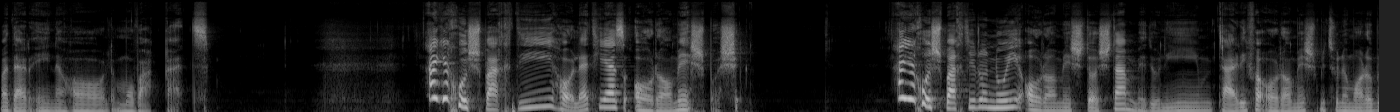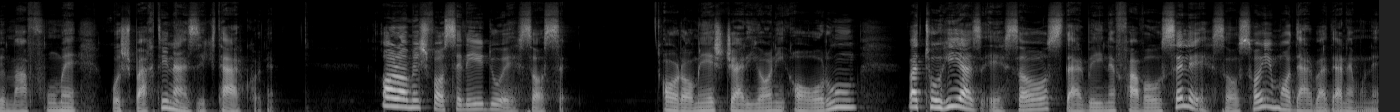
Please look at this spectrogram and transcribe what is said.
و در عین حال موقت. اگه خوشبختی حالتی از آرامش باشه اگه خوشبختی رو نوعی آرامش داشتن بدونیم تعریف آرامش می‌تونه ما رو به مفهوم خوشبختی نزدیکتر کنه آرامش فاصله دو احساسه. آرامش جریانی آروم و توهی از احساس در بین فواصل احساسهای ما در بدنمونه.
